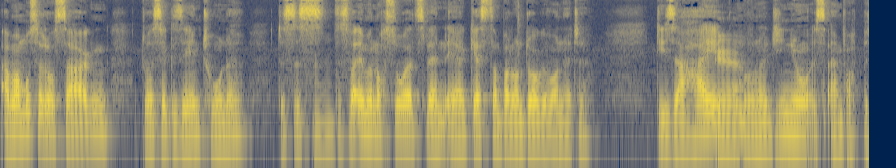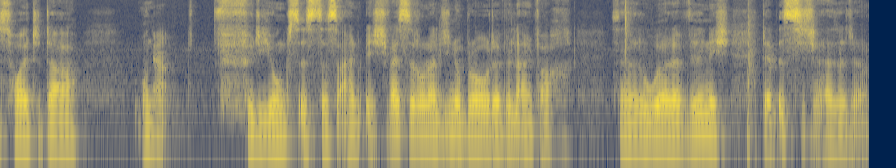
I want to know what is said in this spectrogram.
aber man muss halt auch sagen, du hast ja gesehen, Tone, das ist, Mhm. das war immer noch so, als wenn er gestern Ballon d'Or gewonnen hätte. Dieser Hype Ja. um Ronaldinho ist einfach bis heute da und Ja. für die Jungs ist das ein. Ich weiß, Ronaldinho, Bro, der will einfach seine Ruhe, der will nicht, der ist, also der,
